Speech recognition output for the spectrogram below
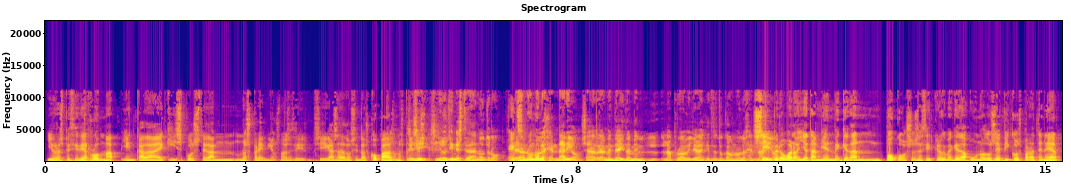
y una especie de roadmap y en cada X pues te dan unos premios, ¿no? Es decir, si llegas a 200 copas, unos Sí, premios. sí, si lo tienes te dan otro, pero Exacto. no uno legendario. O sea, realmente hay también la probabilidad de que te toca uno legendario. Sí, pero bueno, ya también me quedan pocos, es decir, creo que me queda uno o dos épicos para tener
